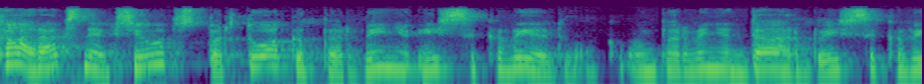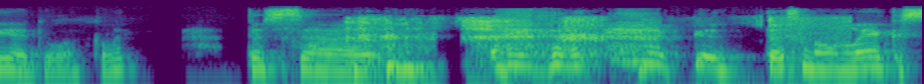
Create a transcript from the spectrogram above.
kā rakstnieks jūtas par to, ka par viņu izsaka viedokli un par viņa darbu izsaka viedokli? Tas, tas man liekas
